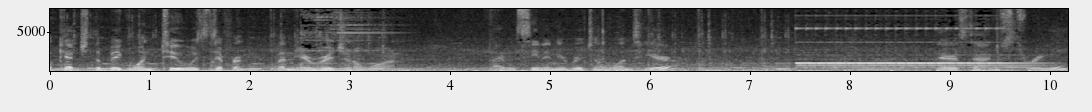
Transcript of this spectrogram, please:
I'll catch the big one too is different than the original one. I haven't seen any original ones here. There's times three.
